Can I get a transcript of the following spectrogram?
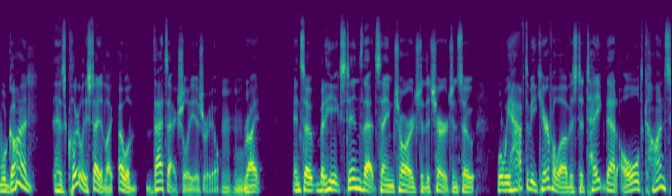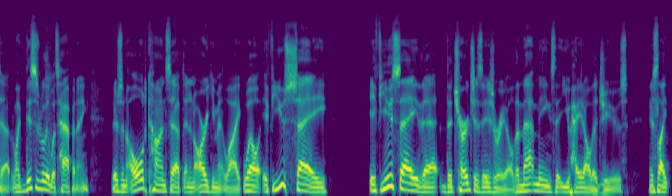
well, God has clearly stated, like, oh, well, that's actually Israel, right? And so, but he extends that same charge to the church. And so, what we have to be careful of is to take that old concept. Like, this is really what's happening. There's an old concept and an argument like, well, if you say, if you say that the church is Israel, then that means that you hate all the Jews. It's like,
